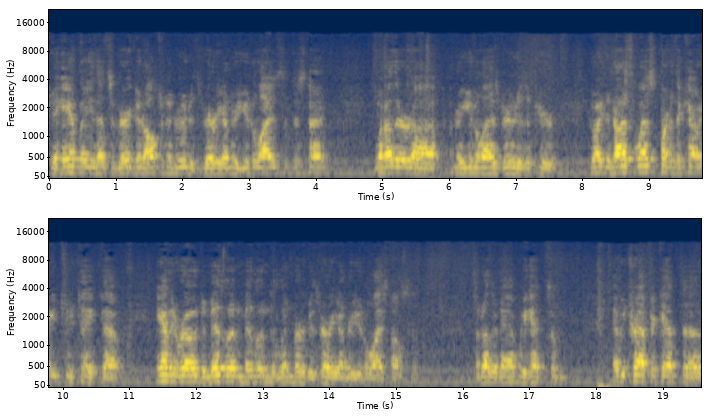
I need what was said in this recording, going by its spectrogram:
to Hanley. That's a very good alternate route. It's very underutilized at this time. One other uh, underutilized route is if you're going to northwest part of the county to take uh, Hanley Road to Midland, Midland to Lindbergh is very underutilized also. But other than that, we had some heavy traffic at uh,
